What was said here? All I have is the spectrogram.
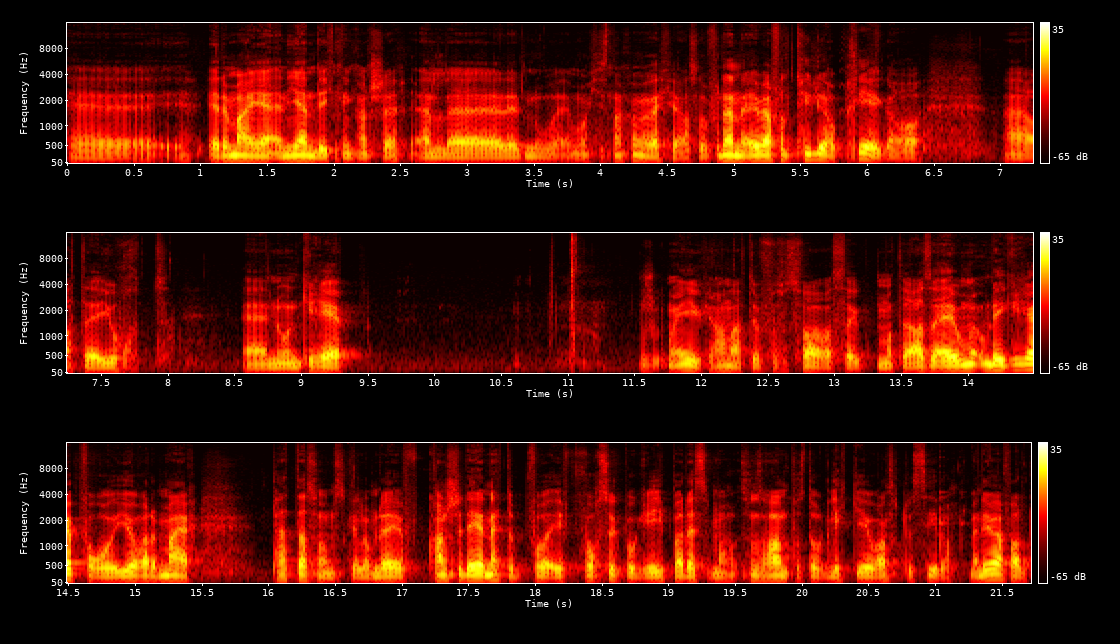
er det mer en gjendiktning, kanskje? Eller er det noe jeg må ikke snakke meg vekk altså, For den er i hvert fall tydeligere preg av eh, at det er gjort eh, noen grep Nå er jo ikke han her til å forsvare seg. på en måte, altså, Om det er grep for å gjøre det mer Pettersonsk, eller om det er, kanskje det er nettopp for, i forsøk på å gripe det som, sånn som han forstår glikk, er jo vanskelig å si. da. Men det er i hvert fall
